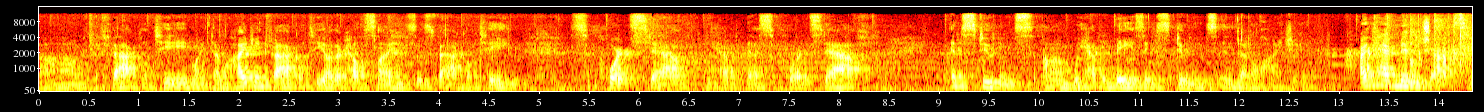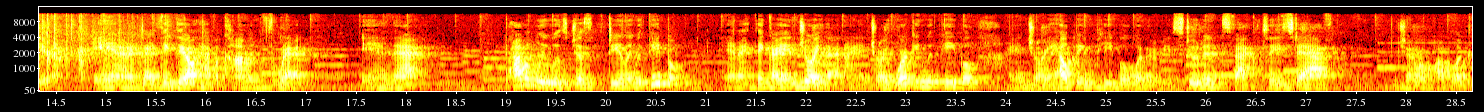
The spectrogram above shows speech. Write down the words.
Um, the faculty, my dental hygiene faculty, other health sciences faculty, support staff, we have the best support staff, and students. Um, we have amazing students in dental hygiene. I've had many jobs here, and I think they all have a common thread, and that probably was just dealing with people. And I think I enjoy that. I enjoy working with people. I enjoy helping people, whether it be students, faculty, staff, general public.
